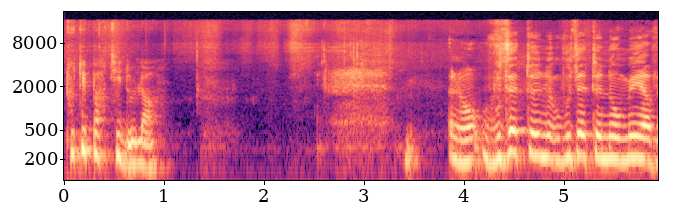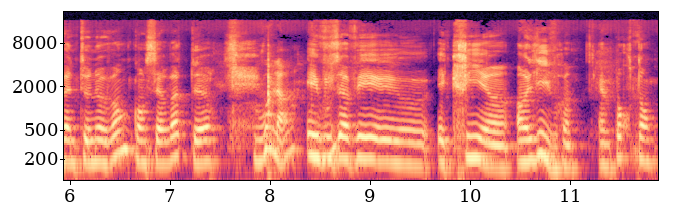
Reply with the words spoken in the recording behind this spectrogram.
Tout est parti de là. Alors, vous êtes, vous êtes nommé à 29 ans conservateur. Voilà. Et vous avez euh, écrit un, livre important.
